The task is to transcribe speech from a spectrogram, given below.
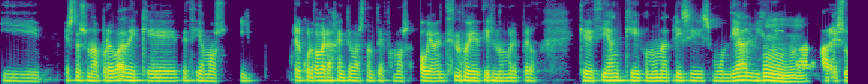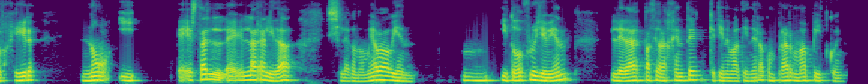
Y esto es una prueba de que decíamos, y recuerdo ver a gente bastante famosa, obviamente no voy a decir nombre, pero que decían que con una crisis mundial Bitcoin a resurgir. No, y esta es la realidad. Si la economía va bien mm, y todo fluye bien, le da espacio a la gente que tiene más dinero a comprar más Bitcoin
